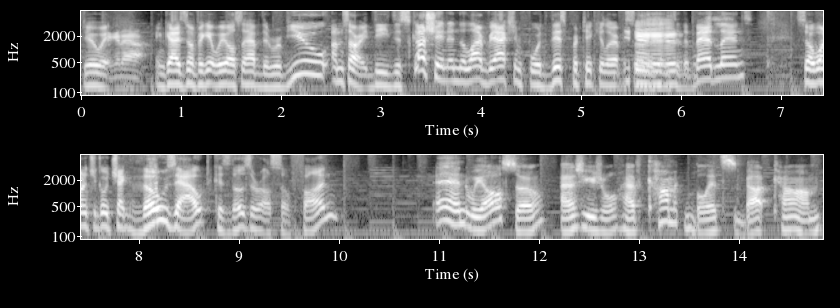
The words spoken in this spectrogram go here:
Do it. Check it out. And guys, don't forget we also have the review. I'm sorry, the discussion and the live reaction for this particular episode of Into the Badlands. So why don't you go check those out because those are also fun. And we also, as usual, have comicblitz.com,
